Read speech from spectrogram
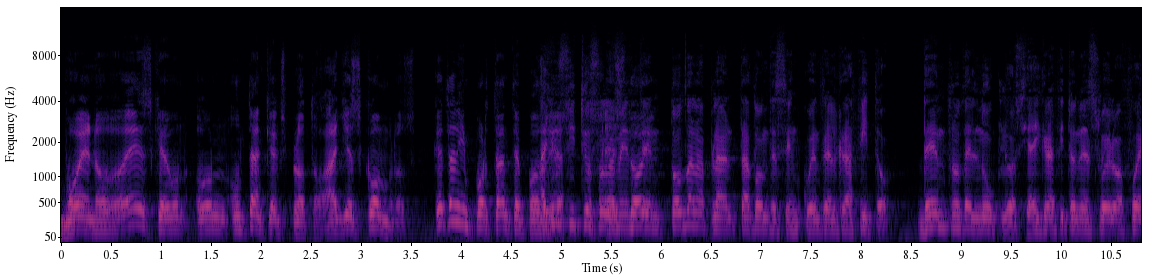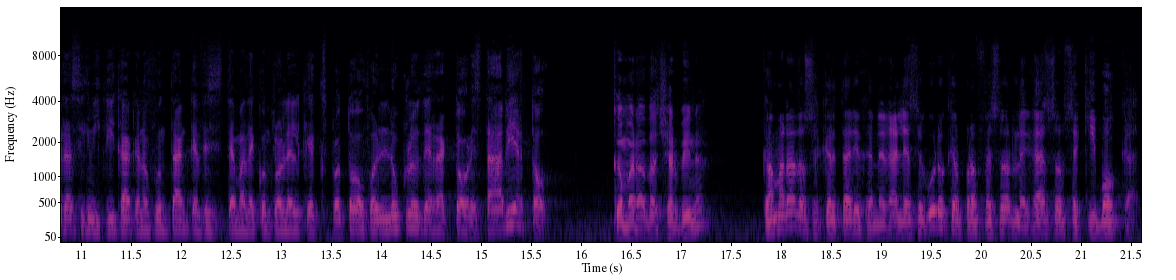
Bueno, es que un, un- un tanque explotó. Hay escombros. ¿Qué tan importante podría...? Hay un sitio solamente Estoy- en toda la planta donde se encuentra el grafito. Dentro del núcleo. Si hay grafito en el suelo afuera, significa que no fue un tanque de sistema de control el que explotó. Fue el núcleo de reactor. Está abierto. ¿Camarada Shervina? Camarada secretario general, le aseguro que el profesor Legasov se equivoca.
